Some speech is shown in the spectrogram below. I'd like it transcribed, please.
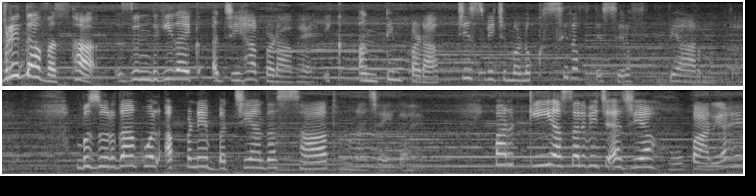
ਵ੍ਰਿਧ ਅਵਸਥਾ ਜ਼ਿੰਦਗੀ ਦਾ ਇੱਕ ਅਜਿਹਾ ਪੜਾਅ ਹੈ, ਇੱਕ ਅੰਤਿਮ ਪੜਾਅ ਜਿਸ ਵਿੱਚ ਮਨੁੱਖ ਸਿਰਫ ਤੇ ਸਿਰਫ ਪਿਆਰ ਮੰਗਦਾ ਹੈ। ਬਜ਼ੁਰਗਾਂ ਕੋਲ ਆਪਣੇ ਬੱਚਿਆਂ ਦਾ ਸਾਥ ਹੋਣਾ ਚਾਹੀਦਾ ਹੈ। ਪਰ ਕੀ ਅਸਲ ਵਿੱਚ ਅਜਿਹਾ ਹੋ ਪਾ ਰਿਹਾ ਹੈ?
